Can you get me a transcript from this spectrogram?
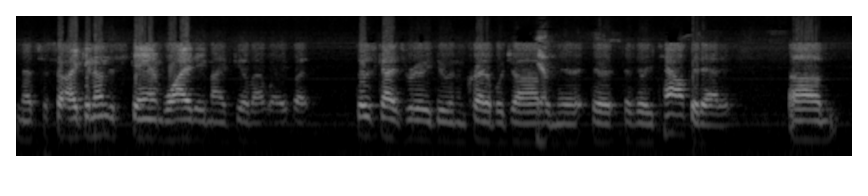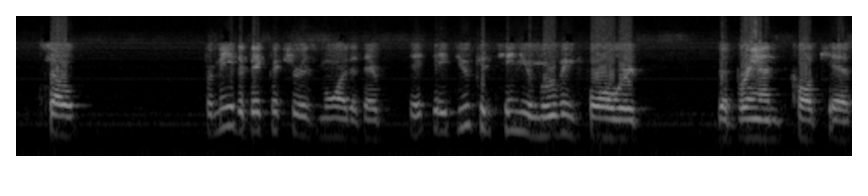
necessarily. I can understand why they might feel that way, but those guys really do an incredible job, yep. and they're, they're they're very talented at it. Um, so, for me, the big picture is more that they're they, they do continue moving forward the brand called Kiss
